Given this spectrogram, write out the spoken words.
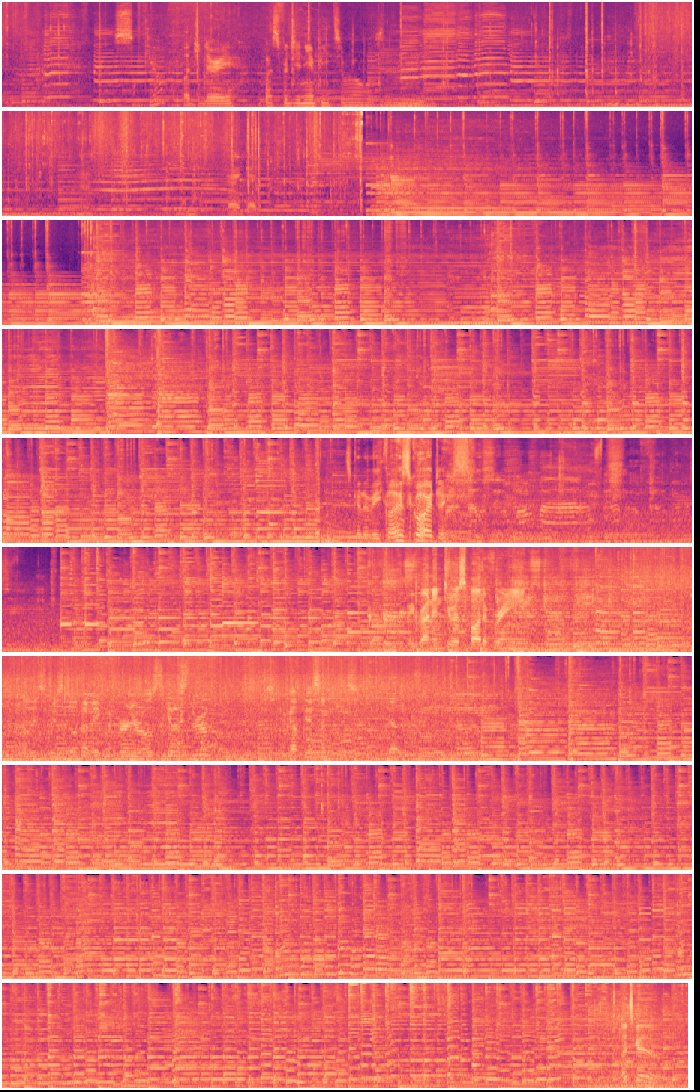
Thank you. Legendary West Virginia pizza rolls. Very be close quarters. We run into a spot of rain. At least we still have eight pepperoni rolls to get us through. We got the essentials. Let's go.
